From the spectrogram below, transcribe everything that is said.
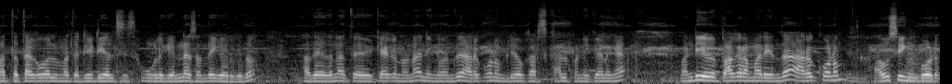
மற்ற தகவல் மற்ற டீட்டெயில்ஸ் உங்களுக்கு என்ன சந்தேகம் இருக்குதோ அதை எதனா கேட்கணுன்னா நீங்கள் வந்து அரக்கோணம் லியோ கார்ஸ் கால் பண்ணி கேளுங்கள் வண்டியை பார்க்குற மாதிரி இருந்தால் Arakkonam housing board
